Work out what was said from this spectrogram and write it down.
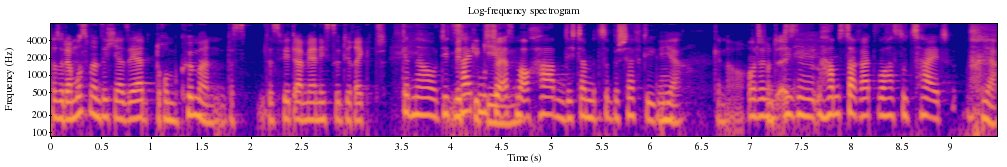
also da muss man sich ja sehr drum kümmern. Das, das wird einem ja nicht so direkt. Genau, die Zeit musst du erstmal auch haben, dich damit zu beschäftigen. Ja, genau. Und in und, äh, diesem Hamsterrad, wo hast du Zeit? Ja,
